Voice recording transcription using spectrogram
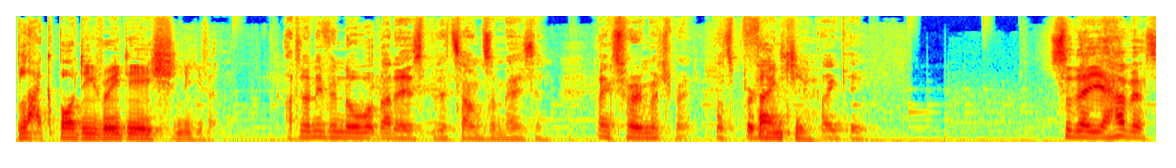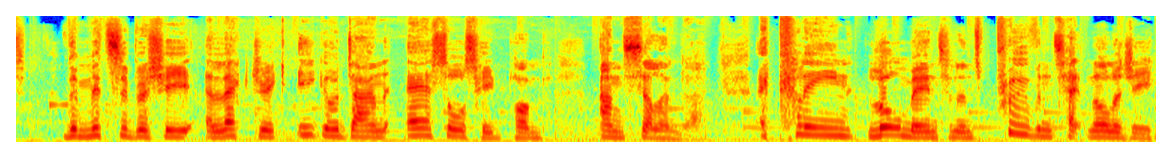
black body radiation even. I don't even know what that is, but it sounds amazing. Thanks very much, mate. That's brilliant. Thank you. Thank you. So there you have it the Mitsubishi electric EcoDan air source heat pump and cylinder. A clean, low maintenance, proven technology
